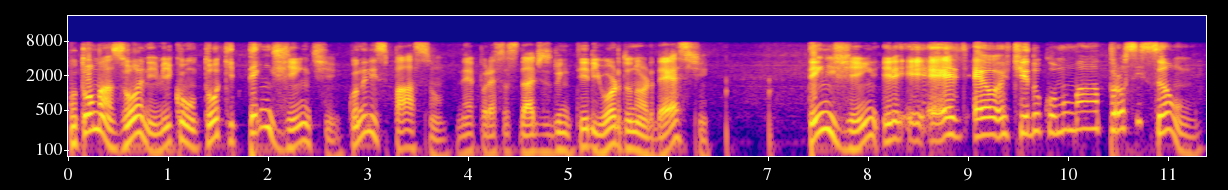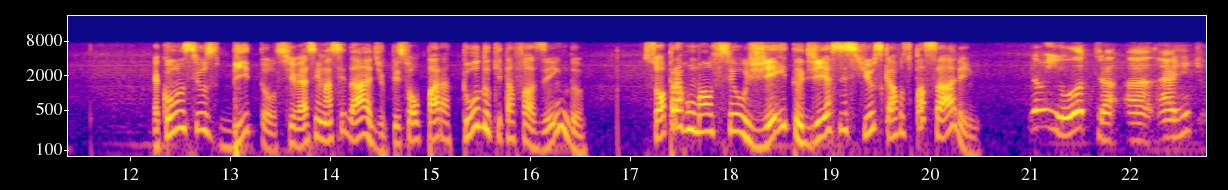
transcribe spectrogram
O Tomazoni me contou que tem gente, quando eles passam né, por essas cidades do interior do Nordeste, tem gente. Ele é, é tido como uma procissão. É como se os Beatles estivessem na cidade. O pessoal para tudo que tá fazendo só para arrumar o seu jeito de assistir os carros passarem. Não, e outra, a, a gente.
